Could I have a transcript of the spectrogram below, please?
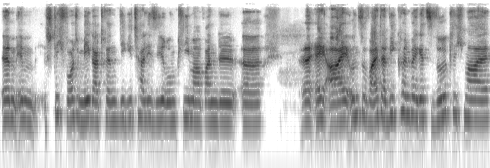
ähm, im Stichworte Megatrend, Digitalisierung, Klimawandel, äh, äh AI und so weiter. Wie können wir jetzt wirklich mal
